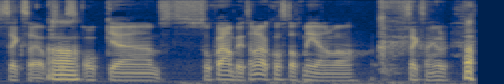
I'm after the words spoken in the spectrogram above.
sexa. Ja, precis. Och, så skärmbyten har kostat mer än vad sexan gjorde. eh,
